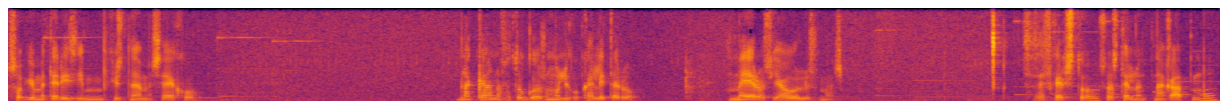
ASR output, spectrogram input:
σε όποιο μετερίζει είμαι, ποιους δυνάμεις έχω να κάνω αυτόν τον κόσμο λίγο καλύτερο μέρος για όλους μας. Σας ευχαριστώ, σας στέλνω την αγάπη μου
